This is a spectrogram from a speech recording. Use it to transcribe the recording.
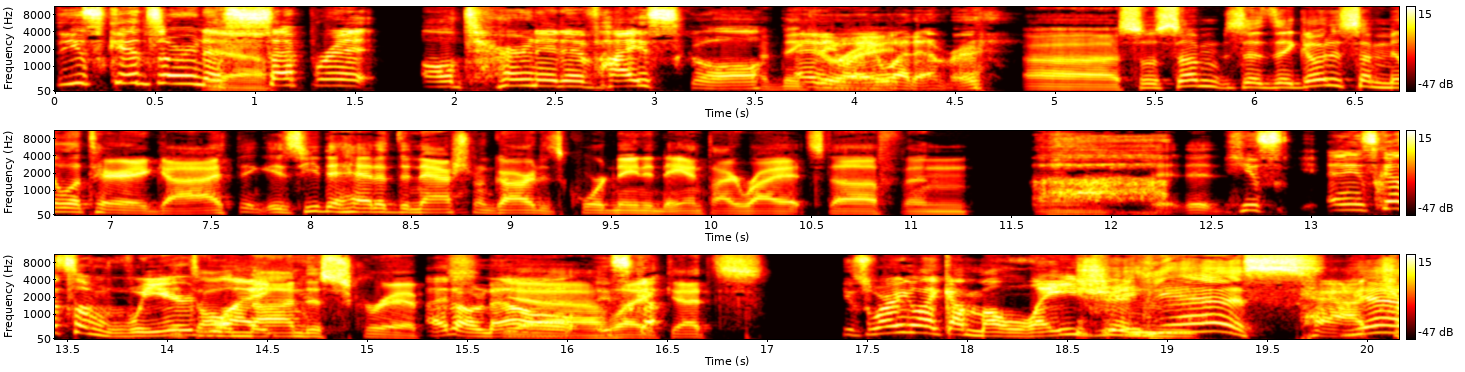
these kids are in a separate alternative high school. I think you're anyway, right. whatever. Uh, so some so they go to some military guy. I think is he the head of the National Guard that's coordinated anti-riot stuff, and it, it- he's and he's got some weird it's all like nondescript. I don't know. Yeah, He's like got- that's he's wearing like a Malaysian yes, patch yes.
